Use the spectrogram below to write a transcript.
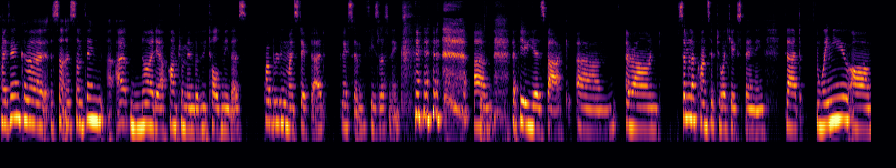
I think uh, so, something I have no idea. I can't remember who told me this. Probably my stepdad. Bless him if he's listening. um, a few years back, um, around similar concept to what you're explaining, that when you are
